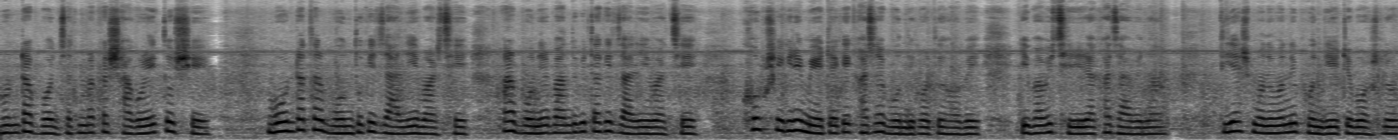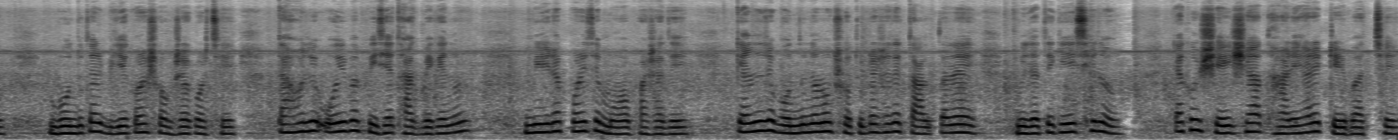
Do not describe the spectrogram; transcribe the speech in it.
বোনটা বজ্জাত মার্কার সাগরেই তো সে। বোনটা তার বন্ধুকে জ্বালিয়ে মারছে আর বোনের বান্ধবী তাকে জ্বালিয়ে মারছে। খুব শীঘ্রই মেয়েটাকে খাঁচায় বন্দি করতে হবে। এভাবে ছেড়ে রাখা যাবে না। তিয়াস মনে মনে ফোন দিয়ে এটে বসল। বন্ধু তার বিয়ে করে সংসার করছে। তাহলে ওই বা পিছিয়ে থাকবে কেন? মেয়েরা পড়েছে মহাপ্রাসাদে। কেন যে বন্ধু নামক শত্রুটার সাথে তালতালায় মেলাতে গিয়েছিল? এখন সেই স্বাদ হাড়ে হাড়ে টের পাচ্ছে।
